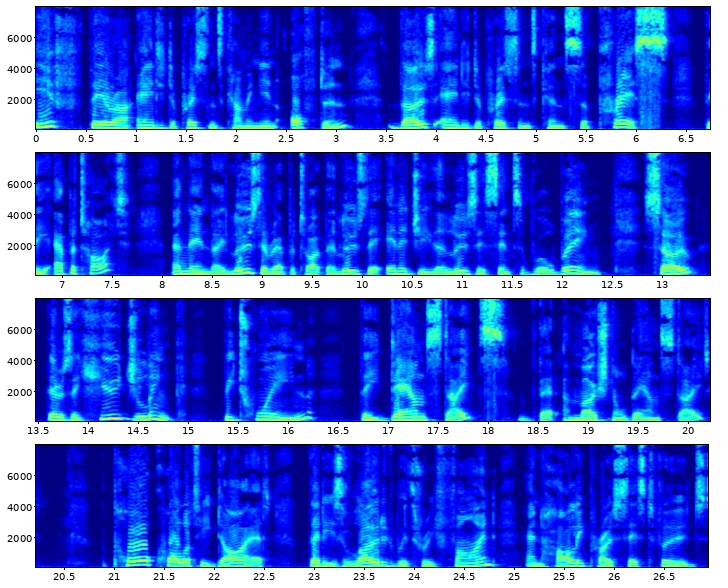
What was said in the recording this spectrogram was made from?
if there are antidepressants coming in, often those antidepressants can suppress the appetite and then they lose their appetite, they lose their energy, they lose their sense of well being. So there is a huge link between the down states, that emotional down state, poor quality diet that is loaded with refined and highly processed foods,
